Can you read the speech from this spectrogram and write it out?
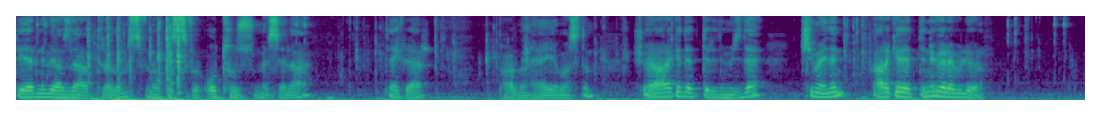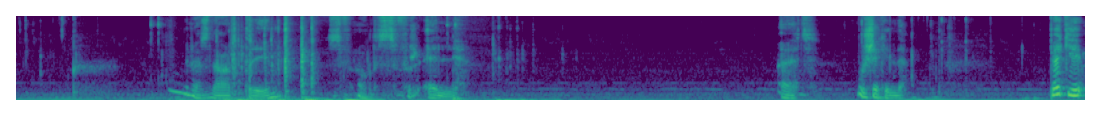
Değerini biraz daha arttıralım. 0.030 mesela. Tekrar pardon H'ye bastım. Şöyle hareket ettirdiğimizde çimenin hareket ettiğini görebiliyorum. Biraz daha arttırayım. 0.050 Evet. Bu şekilde. Peki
